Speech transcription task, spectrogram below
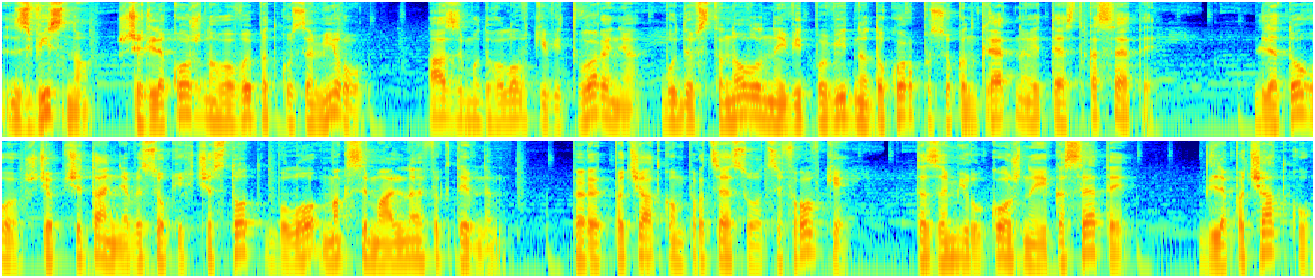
Звісно, що для кожного випадку заміру азимут головки відтворення буде встановлений відповідно до корпусу конкретної тест-касети, для того, щоб читання високих частот було максимально ефективним. Перед початком процесу оцифровки та заміру кожної касети для початку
